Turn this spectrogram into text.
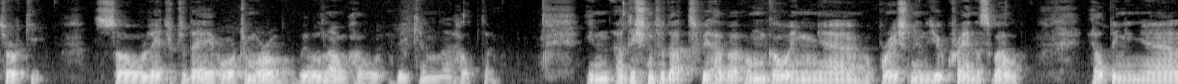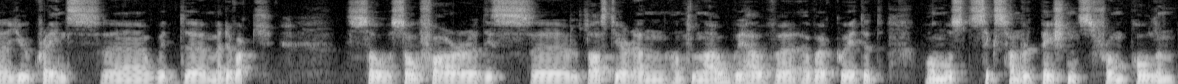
Turkey. So later today or tomorrow, we will know how we can help them. In addition to that, we have an ongoing uh, operation in Ukraine as well, helping uh, Ukrainians uh, with medevac. So so far this last year and until now, we have evacuated almost 600 patients from Poland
